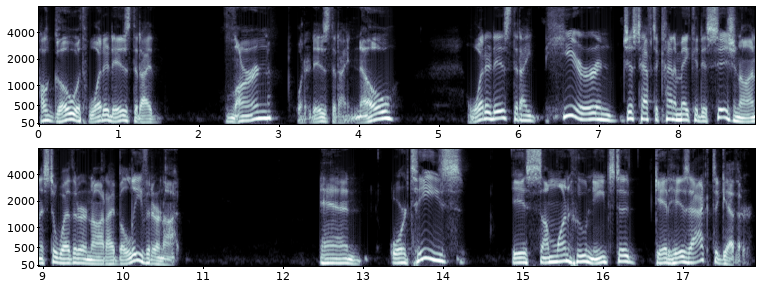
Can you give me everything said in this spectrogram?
I'll go with what it is that I learn, what it is that I know, what it is that I hear and just have to kind of make a decision on as to whether or not I believe it or not. And Ortiz is someone who needs to get his act together.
